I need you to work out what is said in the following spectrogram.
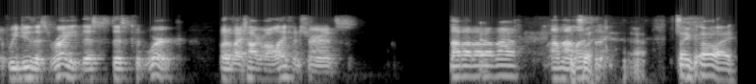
If we do this right, this this could work. But if I talk about life insurance, da da da da da, I'm not it's listening. Like, yeah. It's like, oh, I.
